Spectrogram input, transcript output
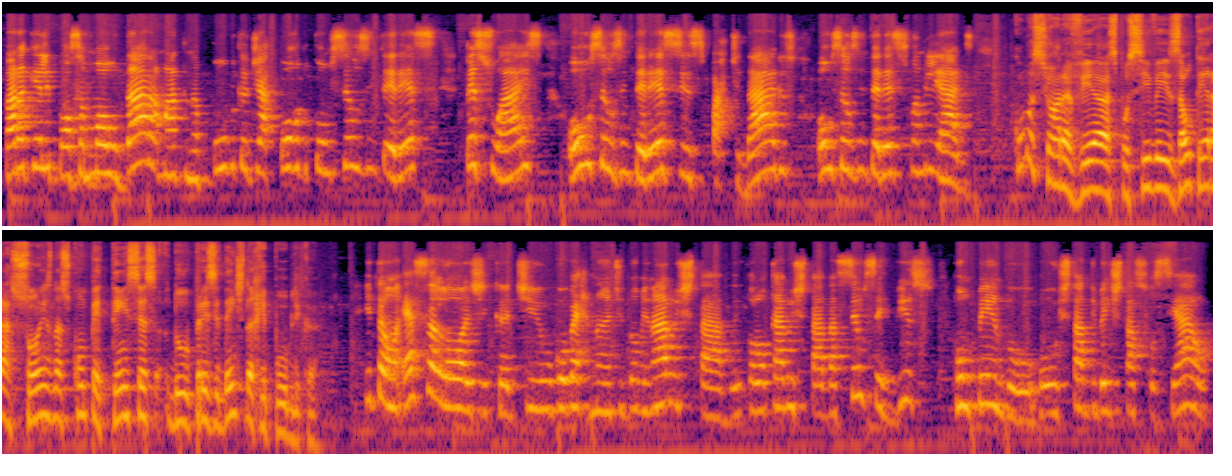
para que ele possa moldar a máquina pública de acordo com seus interesses pessoais ou seus interesses partidários ou seus interesses familiares. Como a senhora vê as possíveis alterações nas competências do presidente da República? Então, essa lógica de o governante dominar o Estado e colocar o Estado a seu serviço, rompendo o estado de bem-estar social,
